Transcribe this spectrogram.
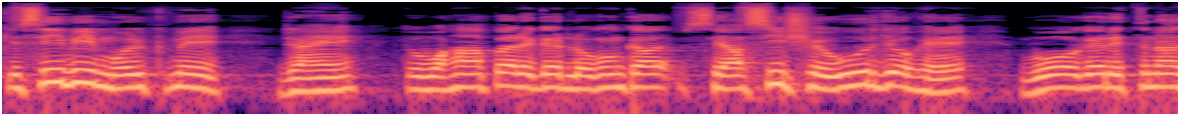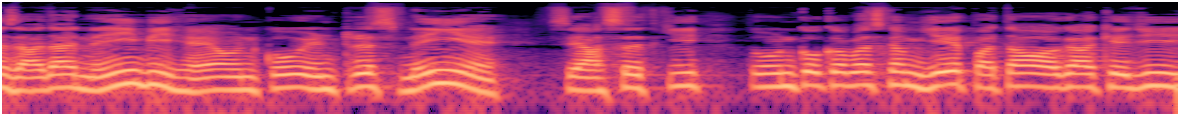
کسی بھی ملک میں جائیں تو وہاں پر اگر لوگوں کا سیاسی شعور جو ہے وہ اگر اتنا زیادہ نہیں بھی ہے ان کو انٹرسٹ نہیں ہے سیاست کی تو ان کو کم از کم یہ پتہ ہوگا کہ جی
